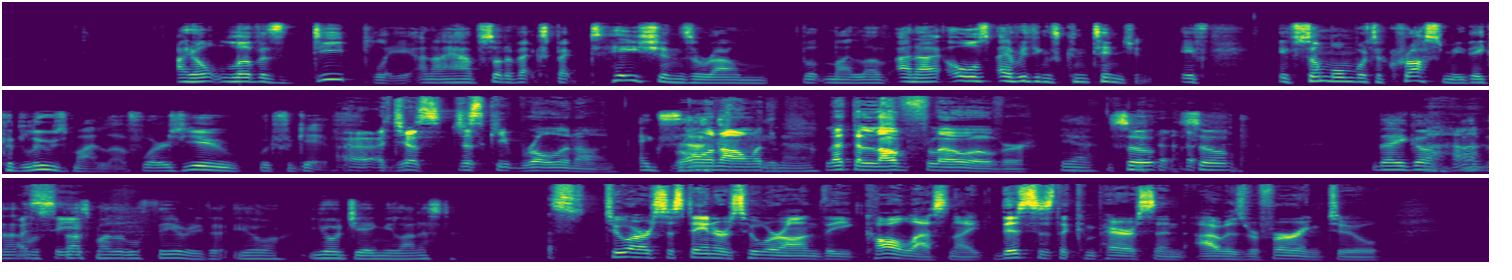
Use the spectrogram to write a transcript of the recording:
I don't love as deeply, and I have sort of expectations around my love, and I also everything's contingent. If if someone were to cross me, they could lose my love, whereas you would forgive. Uh, just just keep rolling on. exactly. rolling on with you know. let the love flow over. Yeah. So so there you go. Uh-huh, That I was, see. that's my little theory that you're you're Jaime Lannister. To our sustainers who were on the call last night, this is the comparison I was referring to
